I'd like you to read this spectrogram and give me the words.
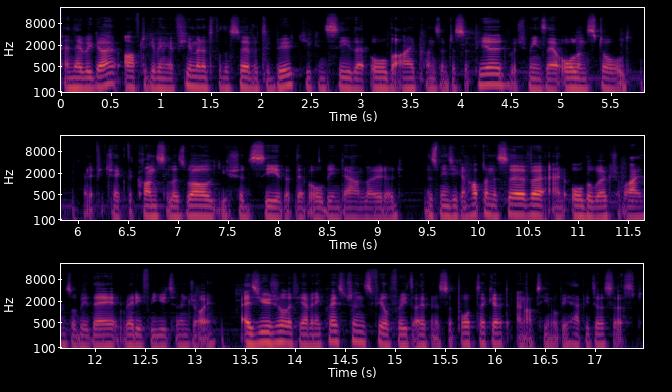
And there we go. After giving a few minutes for the server to boot, you can see that all the icons have disappeared, which means they're all installed. And if you check the console as well, you should see that they've all been downloaded. This means you can hop on the server and all the workshop items will be there ready for you to enjoy. As usual, if you have any questions, feel free to open a support ticket and our team will be happy to assist.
